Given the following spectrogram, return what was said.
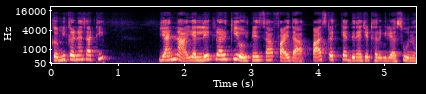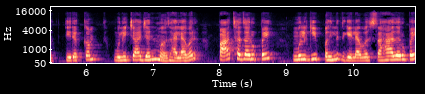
कमी करण्यासाठी यांना या लेख लाडकी योजनेचा फायदा पाच टक्क्यात देण्याचे ठरविले असून ती रक्कम मुलीचा जन्म झाल्यावर पाच हजार रुपये मुलगी पहिलीत गेल्यावर सहा हजार रुपये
